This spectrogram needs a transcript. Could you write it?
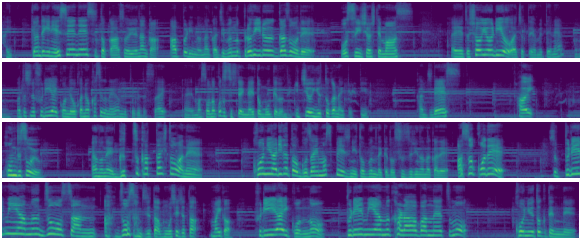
はい。基本的に SNS とかそういうなんかアプリのなんか自分のプロフィール画像でを推奨してます。えっ、ー、と、商用利用はちょっとやめてね。うん。私のフリーアイコンでお金を稼ぐのやめてください。えー、まあそんなことする人はいないと思うけどね。一応言っとかないとっていう感じです。はい。ほんでそうよ。あのね、グッズ買った人はね、購入ありがとうございますページに飛ぶんだけど、すずりの中で。あそこで、そ、プレミアムゾウさん、あ、ゾウさんって言っちゃった。もう教えちゃった。まあいいか。フリーアイコンのプレミアムカラー版のやつも購入特典で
